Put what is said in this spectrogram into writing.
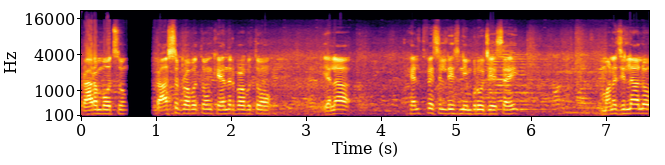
ప్రారంభోత్సవం రాష్ట్ర ప్రభుత్వం కేంద్ర ప్రభుత్వం ఎలా హెల్త్ ఫెసిలిటీస్ని ఇంప్రూవ్ చేశాయి. మన జిల్లాలో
